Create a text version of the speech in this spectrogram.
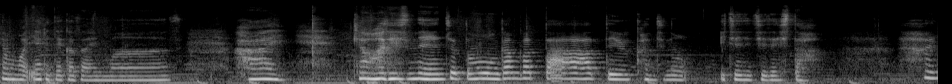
今日も夜でございます。はい、今日はですね、ちょっともう頑張ったっていう感じの一日でした。はい。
